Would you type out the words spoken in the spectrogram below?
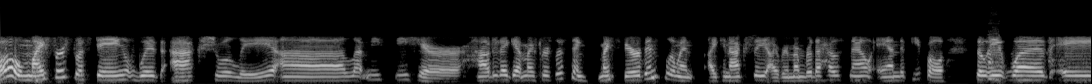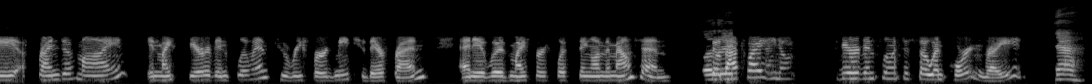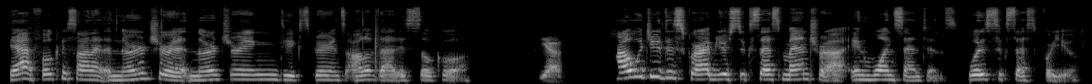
Oh, my first listing was actually, uh, let me see here. How did I get my first listing? My sphere of influence. I can actually, I remember the house now and the people. So it was a friend of mine in my sphere of influence who referred me to their friend, and it was my first listing on the mountain. Well, so that's why, you know, sphere of influence is so important, right? Yeah, yeah. Focus on it and nurture it. Nurturing the experience, all of that is so cool. Yes. How would you describe your success mantra in one sentence? What is success for you?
